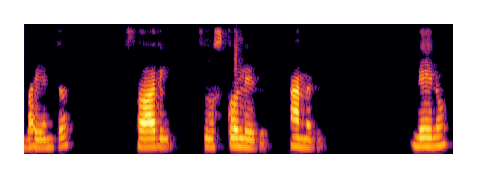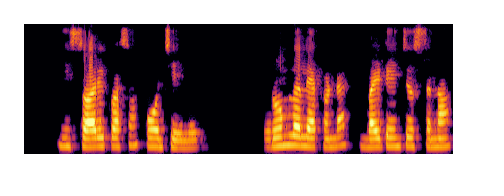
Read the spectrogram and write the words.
భయంతో సారీ చూసుకోలేదు అన్నది. నేను నీ సారీ కోసం ఫోన్ చేయలేదు. రూమ్లో లేకుండా బయట ఏం చూస్తున్నావు?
